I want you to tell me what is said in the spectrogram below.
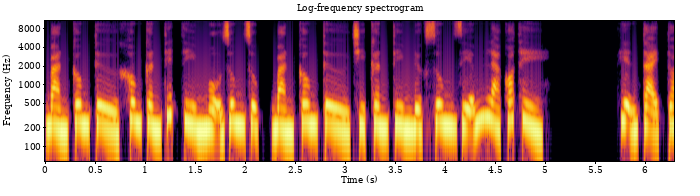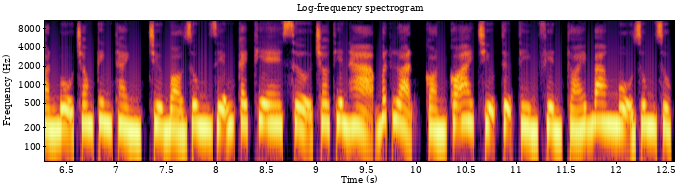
Bản công tử không cần thiết tìm mộ dung dục, bản công tử chỉ cần tìm được dung diễm là có thể. Hiện tại toàn bộ trong kinh thành, trừ bỏ dung diễm cái kia e sợ cho thiên hạ bất loạn còn có ai chịu tự tìm phiền toái bang mộ dung dục.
